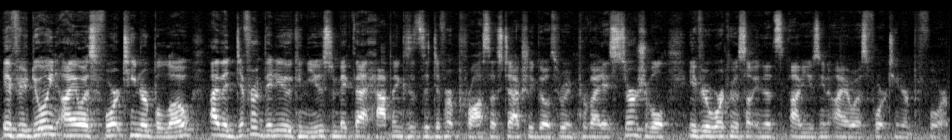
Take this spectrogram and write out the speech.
If you're doing iOS 14 or below, I have a different video you can use to make that happen because it's a different process to actually go through and provide a searchable if you're working with something that's uh, using iOS 14 or before.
